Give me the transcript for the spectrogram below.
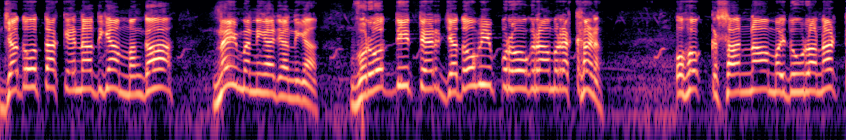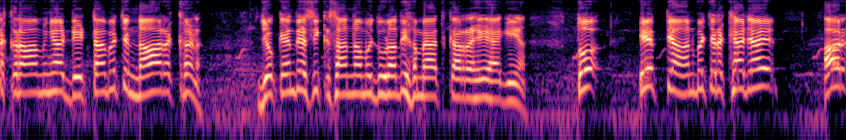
ਜਦੋਂ ਤੱਕ ਇਹਨਾਂ ਦੀਆਂ ਮੰਗਾਂ ਨਹੀਂ ਮੰਨੀਆਂ ਜਾਂਦੀਆਂ। ਵਿਰੋਧੀ ਧਿਰ ਜਦੋਂ ਵੀ ਪ੍ਰੋਗਰਾਮ ਰੱਖਣ, ਉਹ ਕਿਸਾਨਾਂ ਮਜ਼ਦੂਰਾਂ ਨਾਲ ਟਕਰਾਵੀਆਂ ਡੇਟਾਂ ਵਿੱਚ ਨਾ ਰੱਖਣ, ਜੋ ਕਹਿੰਦੇ ਅਸੀਂ ਕਿਸਾਨਾਂ ਮਜ਼ਦੂਰਾਂ ਦੀ ਹਮਾਇਤ ਕਰ ਰਹੇ ਹੈਗੇ ਆ ਤੋ ਇਹ ਧਿਆਨ ਵਿੱਚ ਰੱਖਿਆ ਜਾਏ, ਔਰ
